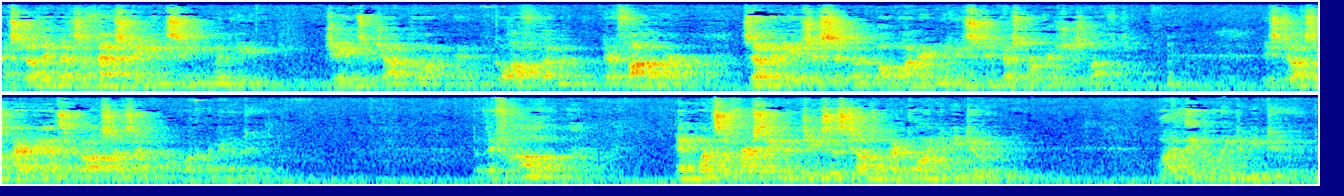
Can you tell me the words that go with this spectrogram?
I still think that's a fascinating scene when he, James and John go and go off with them, and their father, Zebedee, is just sitting in the boat wondering, his two best workers just left. He still has some hired hands that go it's like, oh, what am I going to do? But they follow. And what's the first thing that Jesus tells them they're going to be doing? What are they going to be doing?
